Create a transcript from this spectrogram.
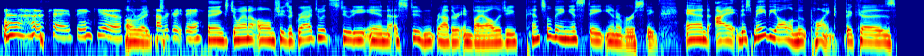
okay, thank you. All right. Have a great day. Thanks, Johanna Ohm. She's a graduate student in a student rather in biology, Pennsylvania State University. And I this may be all a moot point because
